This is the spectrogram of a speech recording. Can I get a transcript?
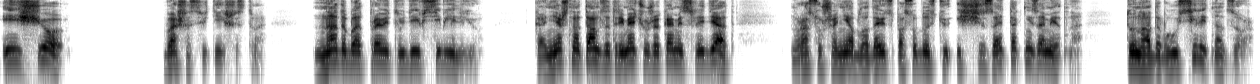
И еще... Ваше святейшество, надо бы отправить людей в Севилью. Конечно, там за тремя чужаками следят, но раз уж они обладают способностью исчезать так незаметно, то надо бы усилить надзор.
